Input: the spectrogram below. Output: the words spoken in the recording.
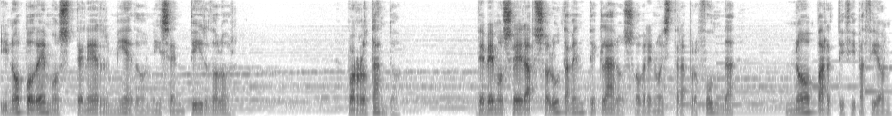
y no podemos tener miedo ni sentir dolor. Por lo tanto, debemos ser absolutamente claros sobre nuestra profunda no participación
